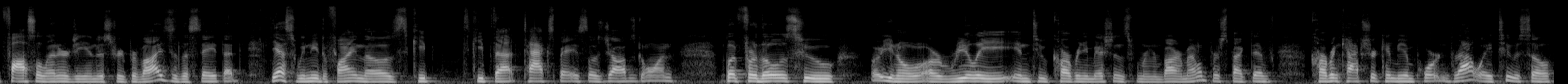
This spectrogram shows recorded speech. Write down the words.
fossil energy industry provides to the state that yes, we need to find those, keep keep that tax base, those jobs going. But for those who are, you know are really into carbon emissions from an environmental perspective, carbon capture can be important that way too. So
